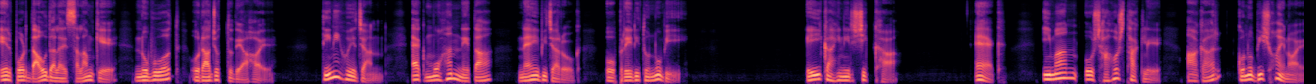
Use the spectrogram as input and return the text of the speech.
এরপর দাউদ সালামকে নবুয়ত ও রাজত্ব দেয়া হয়। তিনি হয়ে যান এক মহান নেতা, ন্যায় বিচারক ও প্রেরিত নবী। এই কাহিনীর শিক্ষা। এক ইমান ও সাহস থাকলে আকার কোনো বিষয় নয়।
